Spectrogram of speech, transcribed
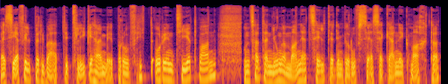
weil sehr viel private Pflegeheime profitorientiert waren. Uns hat ein junger Mann erzählt, der den Beruf sehr, sehr gerne gemacht hat,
